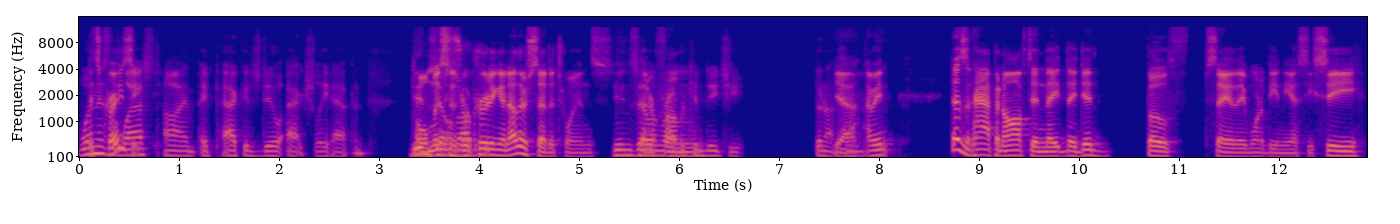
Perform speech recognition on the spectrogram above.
when It's is crazy. the last time a package deal actually happened? Ole Miss is Robert- recruiting another set of twins that Denzel are and Robert from. They're not. Yeah. I mean, it doesn't happen often. They they did both say they want to be in the SEC.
